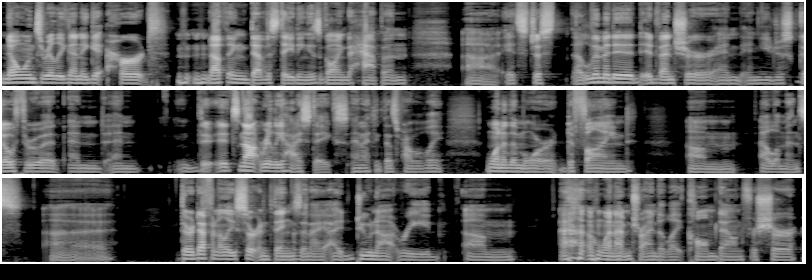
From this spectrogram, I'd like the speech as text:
No one's really going to get hurt. Nothing devastating is going to happen. Uh, it's just a limited adventure, and, and you just go through it, and and it's not really high stakes. And I think that's probably one of the more defined um, elements. Uh, there are definitely certain things that I, I do not read um, when I'm trying to like calm down for sure.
